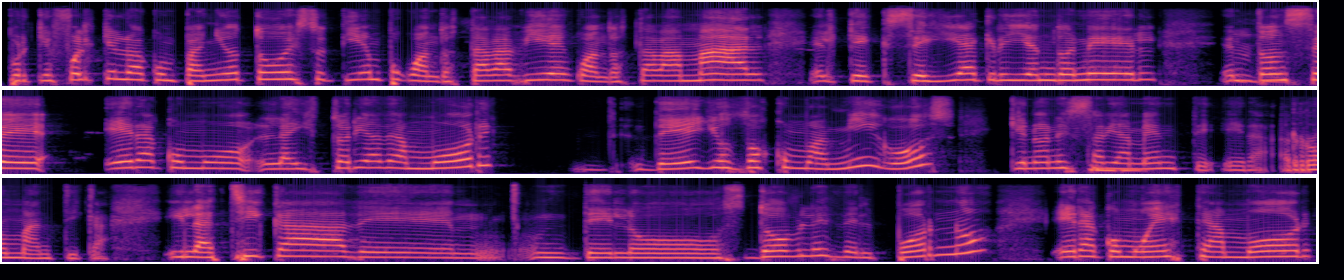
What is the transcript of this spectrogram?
porque fue el que lo acompañó todo ese tiempo cuando estaba bien, cuando estaba mal, el que seguía creyendo en él. Entonces era como la historia de amor de ellos dos como amigos que no necesariamente era romántica. Y la chica de, de los dobles del porno era como este amor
